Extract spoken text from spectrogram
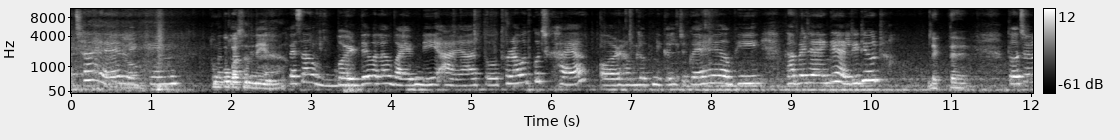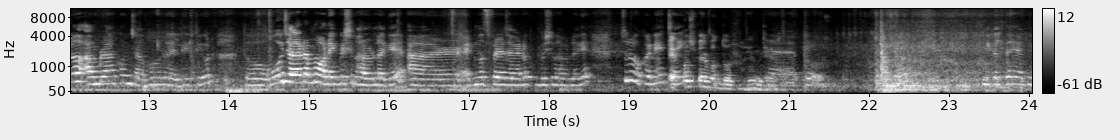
अच्छा है लेकिन तुमको पसंद नहीं आया वैसा बर्थडे वाला वाइब नहीं आया तो थोड़ा बहुत कुछ खाया और हम लोग निकल चुके हैं अभी कहाँ पे जाएंगे एल्टीट्यूड দেখতে हैं তো চলো আমরা এখন যাবো হলো এলটিটিউড তো ওই জায়গাটা আমার অনেক বেশি ভালো লাগে আর অ্যাটমসফিয়ারের জায়গাটা খুব বেশি ভালো লাগে চলো ওখানে যাই एटमॉस्फेयर बहुत दूर हिंदी হ্যাঁ, তো চলো, निकलते हैं अभी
